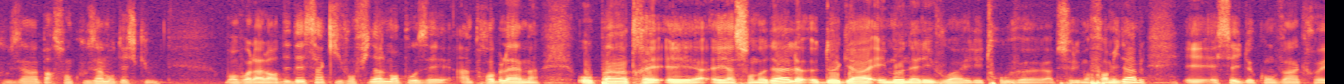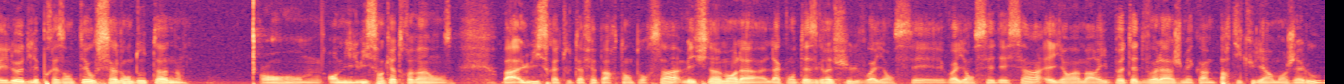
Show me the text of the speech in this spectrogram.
cousin, par son cousin Montesquieu. Bon voilà, alors des dessins qui vont finalement poser un problème au peintre et, à son modèle. Degas et Monet les voient et les trouvent absolument formidables et essayent de convaincre Helleux de les présenter au Salon d'automne en, 1891. Bah, lui serait tout à fait partant pour ça, mais finalement la, comtesse Grefful, voyant ses, dessins, ayant un mari peut-être volage, mais quand même particulièrement jaloux,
